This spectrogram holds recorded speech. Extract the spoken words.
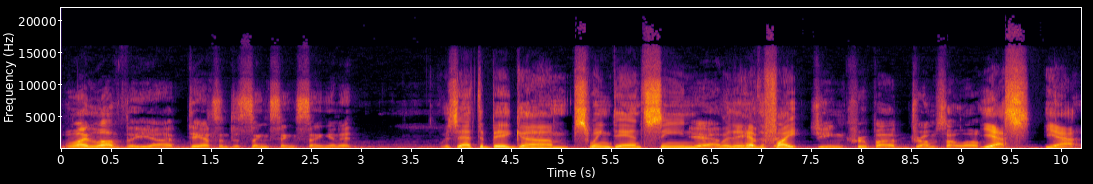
Well, I love the uh, dancing to sing, sing, sing in it. Was that the big um, swing dance scene Yeah. where they have the with fight? Gene Krupa drum solo. Yes. Yeah.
